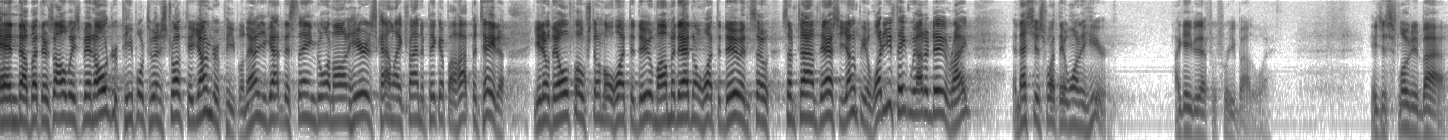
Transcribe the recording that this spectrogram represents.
And, uh, but there's always been older people to instruct the younger people. Now you got this thing going on here. It's kind of like trying to pick up a hot potato. You know, the old folks don't know what to do. Mom and dad don't know what to do. And so sometimes they ask the young people, what do you think we ought to do, right? And that's just what they want to hear. I gave you that for free, by the way. It just floated by.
